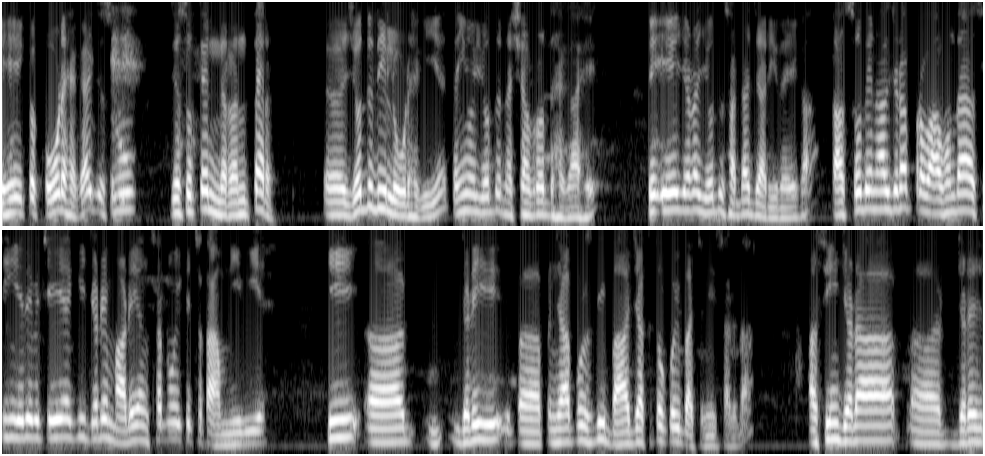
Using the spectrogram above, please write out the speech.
ਇਹ ਇੱਕ ਕੋੜ ਹੈਗਾ ਜਿਸ ਨੂੰ ਜਿਸ ਉੱਤੇ ਨਿਰੰਤਰ ਯੁੱਧ ਦੀ ਲੋੜ ਹੈਗੀ ਹੈ ਤਈਓ ਯੁੱਧ ਨਸ਼ਾ ਵਿਰੁੱਧ ਹੈਗਾ ਇਹ। ਤੇ ਇਹ ਜਿਹੜਾ ਯੁੱਧ ਸਾਡਾ ਜਾਰੀ ਰਹੇਗਾ ਕਾਸੋ ਦੇ ਨਾਲ ਜਿਹੜਾ ਪ੍ਰਭਾਵ ਹੁੰਦਾ, ਅਸੀਂ ਇਹਦੇ ਵਿੱਚ ਇਹ ਹੈ ਕਿ ਜਿਹੜੇ ਮਾੜੇ ਅਨਸਰ ਨੂੰ ਇੱਕ ਚੇਤਾਵਨੀ ਵੀ ਹੈ ਕਿ ਜਿਹੜੀ ਪੰਜਾਬ ਪੁਲਿਸ ਦੀ ਬਾਜਕ ਤੋਂ ਕੋਈ ਬਚ ਨਹੀਂ ਸਕਦਾ। ਅਸੀਂ ਜਿਹੜਾ ਜਿਹੜੇ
